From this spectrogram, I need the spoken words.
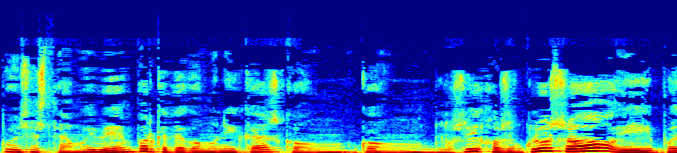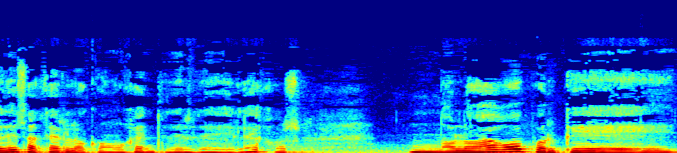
Pues está muy bien porque te comunicas con, con los hijos incluso y puedes hacerlo con gente desde lejos. No lo hago porque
